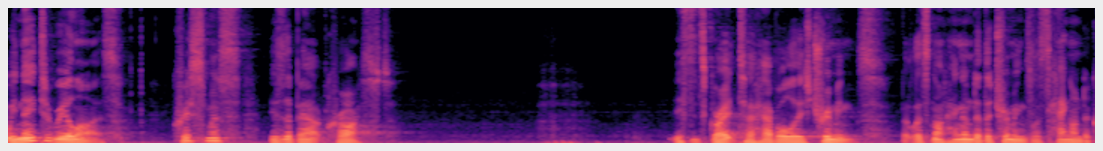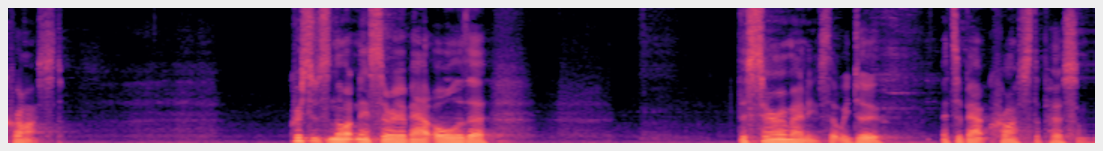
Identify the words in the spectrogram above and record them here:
we need to realize Christmas is about Christ. Yes, it's great to have all these trimmings, but let's not hang on to the trimmings, let's hang on to Christ. Christmas is not necessarily about all of the, the ceremonies that we do, it's about Christ, the person.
